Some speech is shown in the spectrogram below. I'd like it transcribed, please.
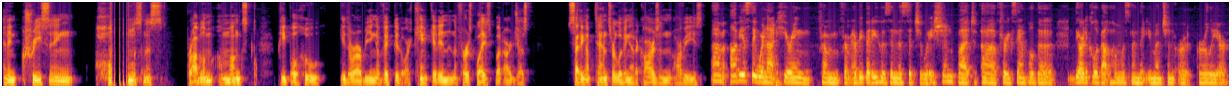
an increasing homelessness problem amongst people who either are being evicted or can't get in in the first place, but are just setting up tents or living out of cars and RVs? Um, obviously, we're not hearing from from everybody who's in this situation, but uh, for example, the the article about homeless men that you mentioned er- earlier.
